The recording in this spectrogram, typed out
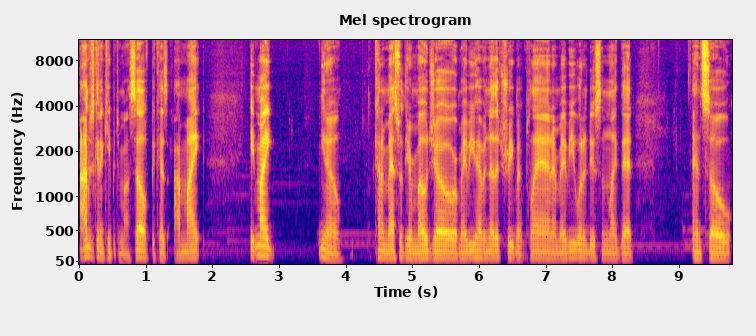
I'm just going to keep it to myself because I might, it might, you know, kind of mess with your mojo, or maybe you have another treatment plan, or maybe you want to do something like that, and so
